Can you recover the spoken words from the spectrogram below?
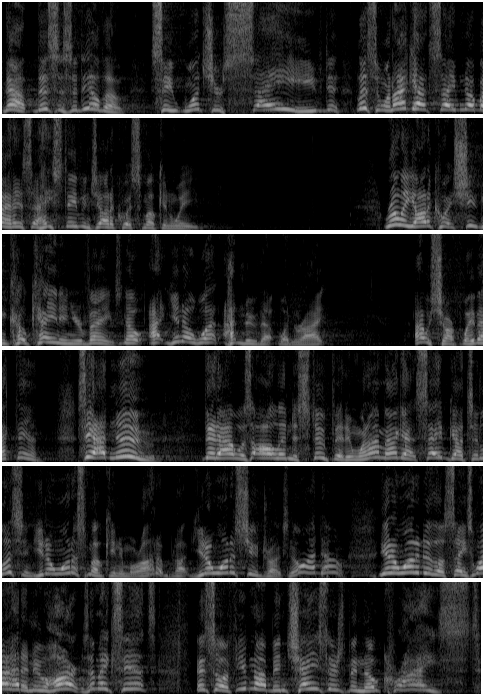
now, this is the deal, though. See, once you're saved, listen, when I got saved, nobody said, hey, Stephen, you ought to quit smoking weed. Really, you ought to quit shooting cocaine in your veins. No, I, you know what? I knew that wasn't right. I was sharp way back then. See, I knew that I was all into stupid. And when I got saved, God said, Listen, you don't want to smoke anymore. Don't, you don't want to shoot drugs. No, I don't. You don't want to do those things. Well, I had a new heart. Does that make sense? And so if you've not been changed, there's been no Christ.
